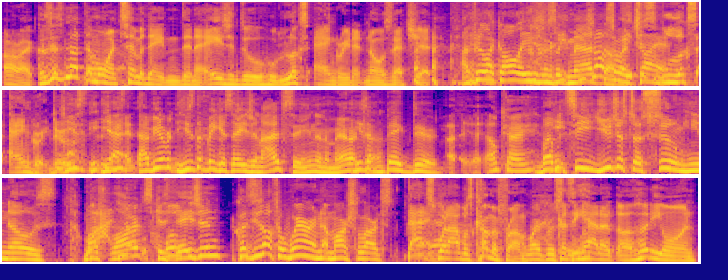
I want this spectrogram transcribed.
All right, because there's nothing more intimidating than an Asian dude who looks angry that knows that shit. I feel like all Asians look mad. He's also though. a he just looks angry, dude. He's, he- Yeah. he's- have you ever? He's the biggest Asian I've seen in America. He's a big dude. Uh, uh, okay, But see, you just assume he knows martial I- arts because well- he's Asian. Because he's also wearing a martial arts. That's what I was coming from Why Bruce because he had a, a hoodie on,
